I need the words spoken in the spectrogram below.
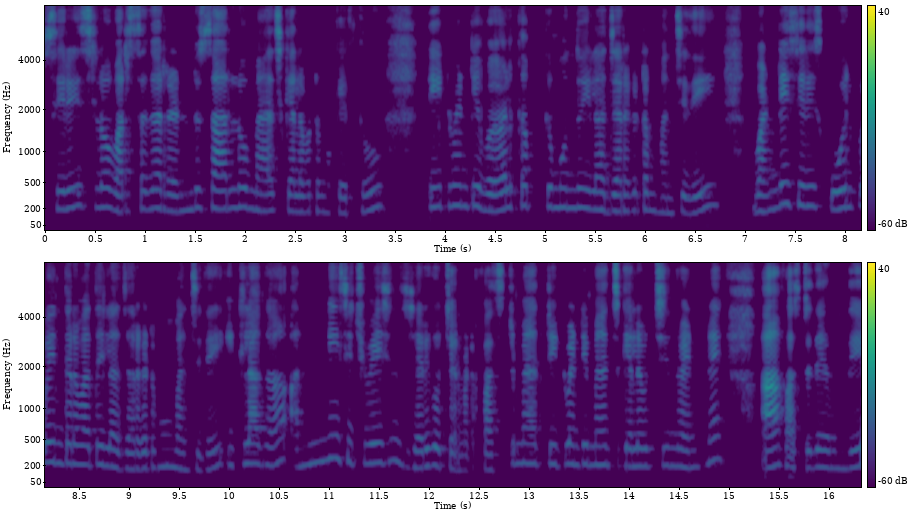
సిరీస్‌లో వరుసగా రెండు సార్లు మ్యాచ్ గెలవడం ఒక ఎత్తు, టీ20 వరల్డ్ కప్‌కి ముందు ఇలా జరగటం మంచిది. వన్ డే సిరీస్ కోల్పోయిన తర్వాత ఇలా జరగటము మంచిది ఇట్లాగా అన్ని సిట్యుయేషన్స్ జరిగొచ్చాయనమాట. ఫస్ట్ మ్యాచ్ టీ20 మ్యాచ్ గెలవొచ్చిన వెంటనే ఆ! ఫస్ట్‌దేముంది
